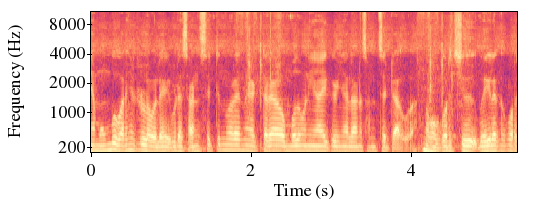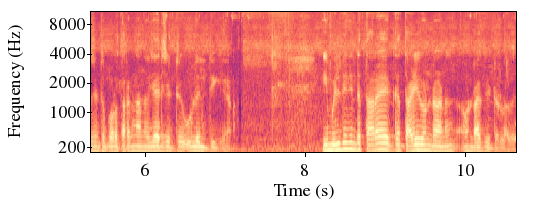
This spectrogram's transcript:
ഞാൻ മുമ്പ് പറഞ്ഞിട്ടുള്ള പോലെ ഇവിടെ സൺസെറ്റ് എന്ന് പറയുന്ന എട്ടര ഒമ്പത് മണി ആയി കഴിഞ്ഞാലാണ് സൺസെറ്റ് ആവുക. നമുക്ക് കുറച്ച് വെയിലൊക്കെ കുറഞ്ഞിട്ട് പുറത്തിറങ്ങാമെന്ന് വിചാരിച്ചിട്ട് ഉള്ളിലിരിക്കുകയാണ്. ഈ ബിൽഡിങ്ങിന്റെ തറയൊക്കെ തടി കൊണ്ടാണ് ഉണ്ടാക്കിയിട്ടുള്ളത്.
